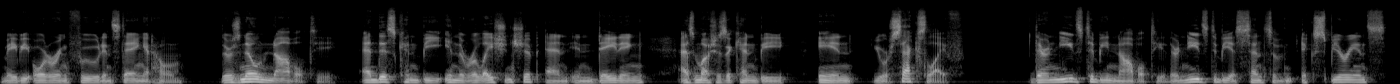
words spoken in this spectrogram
maybe ordering food and staying at home. There's no novelty. And this can be in the relationship and in dating as much as it can be in your sex life. There needs to be novelty. There needs to be a sense of experience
